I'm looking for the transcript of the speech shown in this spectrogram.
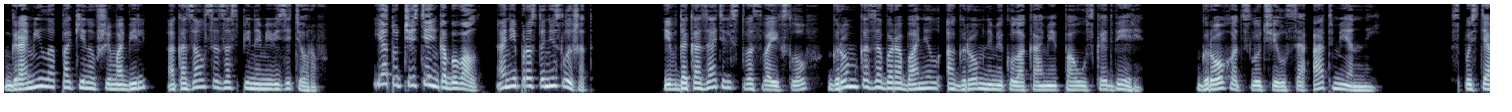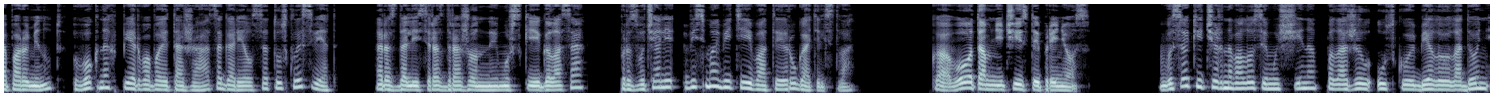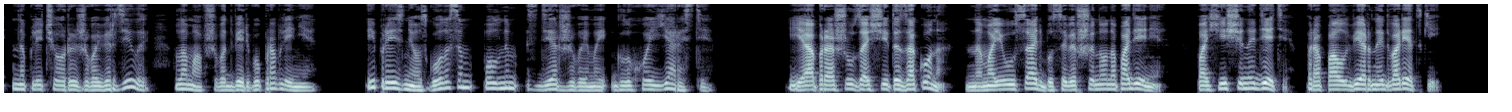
Громила, покинувший мобиль, оказался за спинами визитеров. «Я тут частенько бывал, они просто не слышат». И в доказательство своих слов громко забарабанил огромными кулаками по узкой двери. Грохот случился отменный. Спустя пару минут в окнах первого этажа загорелся тусклый свет. Раздались раздраженные мужские голоса, прозвучали весьма витиеватые ругательства. «Кого там нечистый принес? Высокий черноволосый мужчина положил узкую белую ладонь на плечо рыжего верзилы, ломавшего дверь в управление, и произнес голосом, полным сдерживаемой глухой ярости. «Я прошу защиты закона. На мою усадьбу совершено нападение. Похищены дети. Пропал верный дворецкий.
